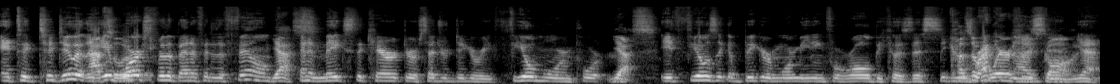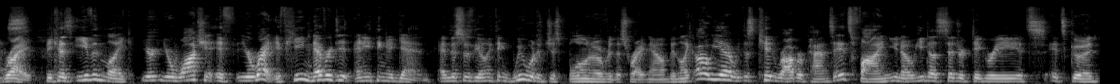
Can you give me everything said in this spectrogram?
and to, to do it, like, it works for the benefit of the film. Yes. And it makes the character of Cedric Diggory feel more important. Yes. It feels like a bigger, more meaningful role because this because of where he's him. gone. Yes. Right. Because even like you're you're watching if you're right, if he never did anything again, and this was the only thing, we would have just blown over this right now and been like, Oh yeah, with this kid Robert Pattinson, it's fine, you know, he does Cedric Diggory, it's it's good.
